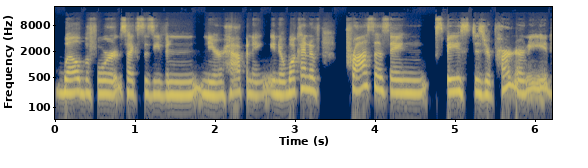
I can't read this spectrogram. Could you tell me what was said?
well before sex is even near happening? You know, what kind of processing space does your partner need?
